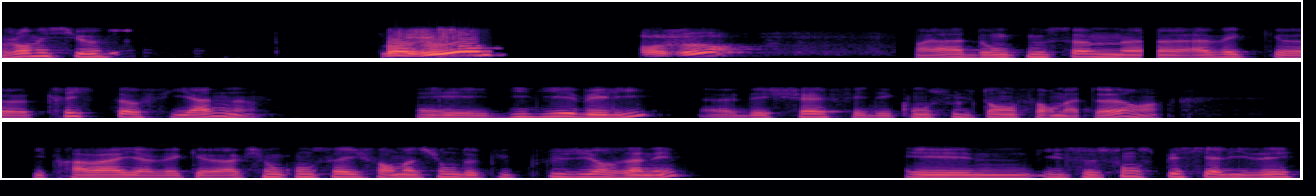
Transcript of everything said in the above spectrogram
Bonjour messieurs. Bonjour. Bonjour. Voilà, donc nous sommes euh, avec euh, Christophe Yann et Didier Belli, euh, des chefs et des consultants formateurs qui travaillent avec Action Conseil Formation depuis plusieurs années. Et ils se sont spécialisés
